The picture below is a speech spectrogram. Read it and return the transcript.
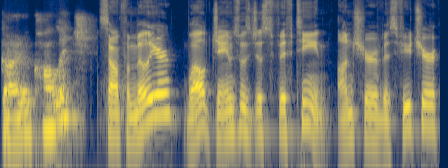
go to college. Sound familiar? Well, James was just 15, unsure of his future,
